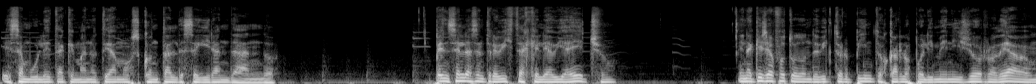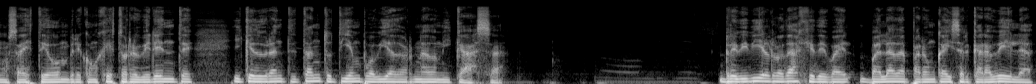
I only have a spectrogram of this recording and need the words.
esa muleta que manoteamos con tal de seguir andando. Pensé en las entrevistas que le había hecho, en aquella foto donde Víctor Pintos, Carlos Polimeni y yo rodeábamos a este hombre con gesto reverente y que durante tanto tiempo había adornado mi casa. Reviví el rodaje de Balada para un Kaiser Carabela,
